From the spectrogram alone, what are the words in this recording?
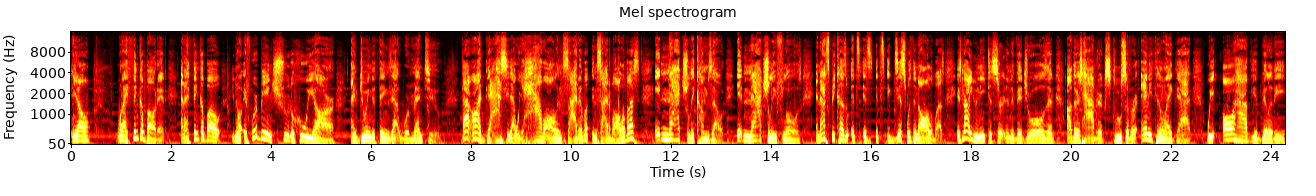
you know, when I think about it, and I think about, you know, if we're being true to who we are and doing the things that we're meant to, that audacity that we have all inside of inside of all of us, it naturally comes out. It naturally flows, and that's because it's it's it exists within all of us. It's not unique to certain individuals and others have it exclusive or anything like that. We all have the ability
